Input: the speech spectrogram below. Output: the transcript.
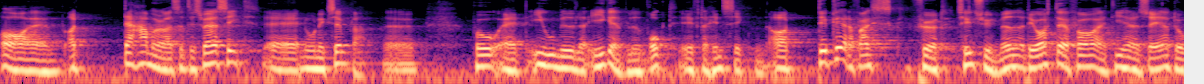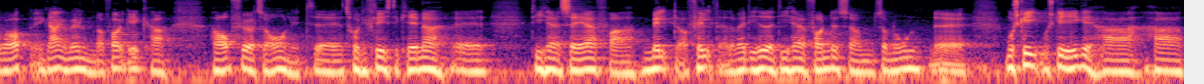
Og, øh, og der har man jo altså desværre set øh, nogle eksempler øh, på, at EU-midler ikke er blevet brugt efter hensigten. Og det bliver der faktisk ført tilsyn med, og det er også derfor, at de her sager dukker op en gang imellem, når folk ikke har, har opført sig ordentligt. Øh, jeg tror, de fleste kender øh, de her sager fra Meldt og Felt, eller hvad de hedder, de her fonde, som, som nogen øh, måske, måske ikke har, har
